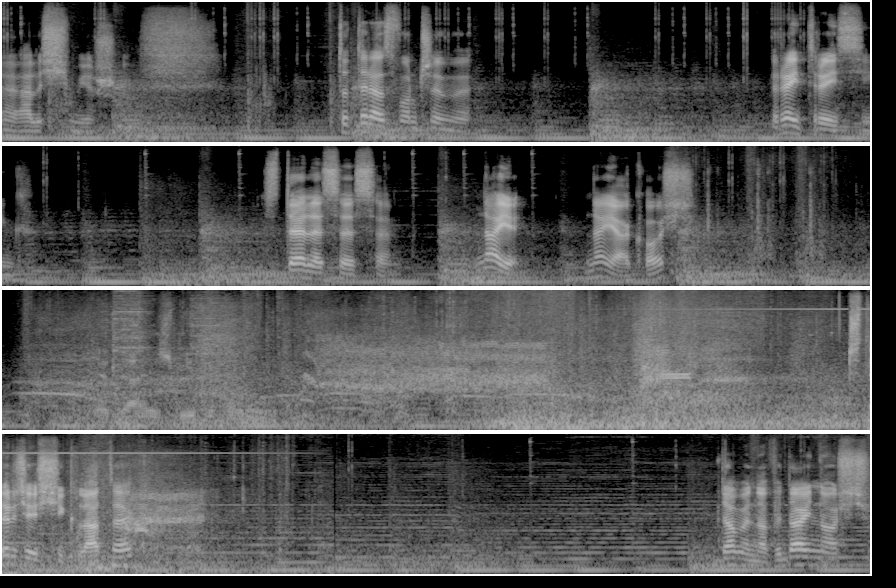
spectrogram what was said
E, Ale śmieszne. To teraz włączymy Ray Tracing z DLSS-em na, na jakość. 40 klatek. Damy na wydajność.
